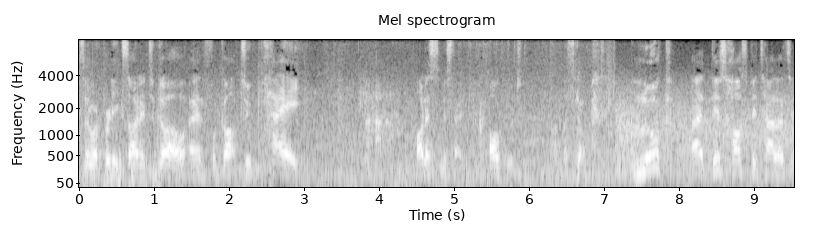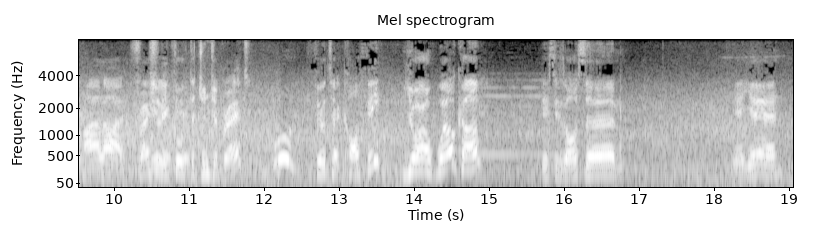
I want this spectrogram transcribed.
So we're pretty excited to go and forgot to pay. Honest mistake. All good. Let's go. Look at this hospitality. I know. Freshly cooked gingerbread, filtered coffee. You're welcome. This is awesome. Yeah, yeah.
